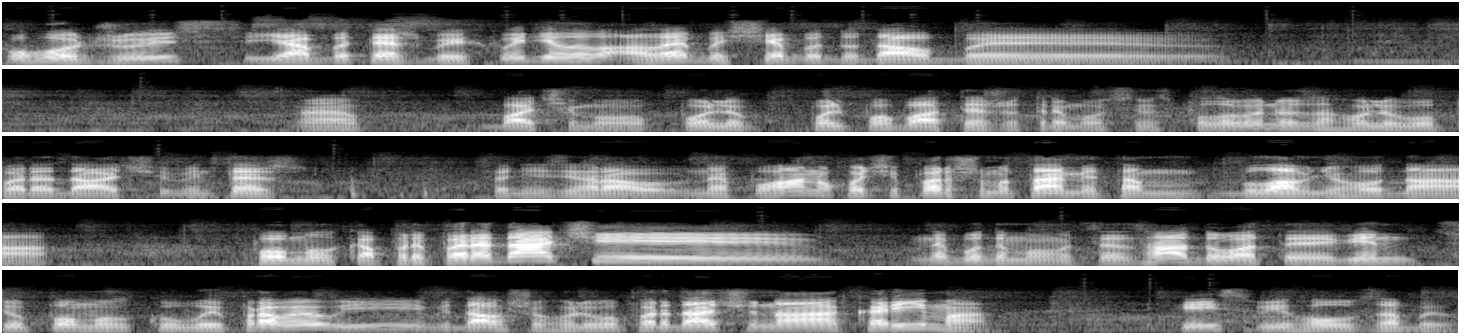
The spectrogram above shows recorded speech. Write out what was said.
погоджуюсь, я би теж би їх виділив, але би ще би додав би. Е, бачимо, Поль Погба теж отримав 7,5 за гольову передачу. Він теж сьогодні зіграв непогано, хоч і в першому таймі там була в нього одна помилка при передачі. Не будемо ми це згадувати. Він цю помилку виправив і віддавши гольову передачу на Каріма, який свій гол забив.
